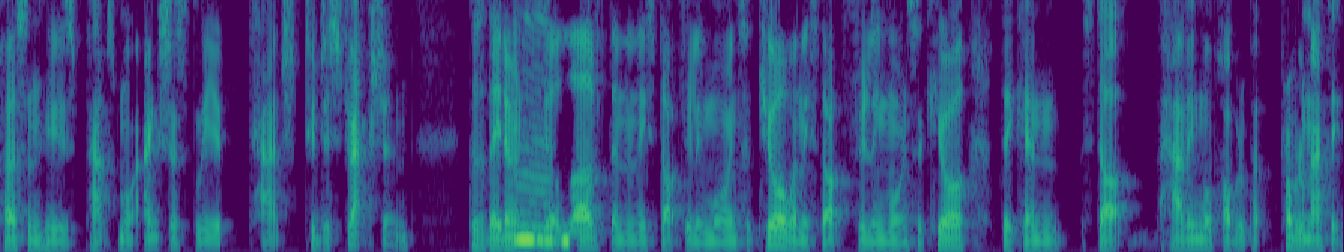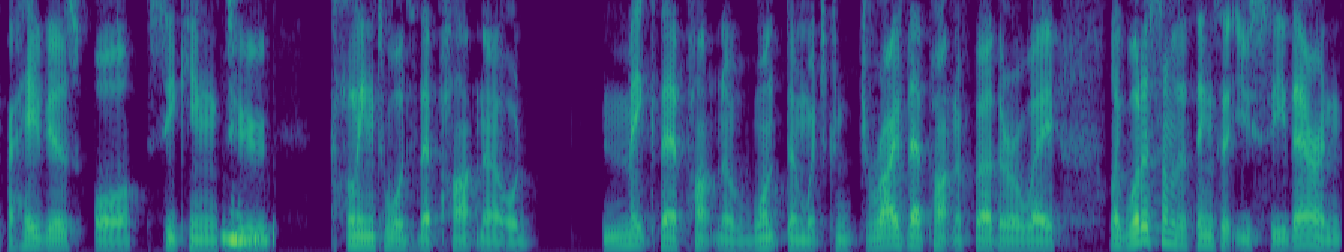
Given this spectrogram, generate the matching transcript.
person who's perhaps more anxiously attached to distraction because they don't mm. feel loved and then they start feeling more insecure when they start feeling more insecure they can start having more prob- problematic behaviors or seeking mm. to mm-hmm. cling towards their partner or make their partner want them which can drive their partner further away like what are some of the things that you see there and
